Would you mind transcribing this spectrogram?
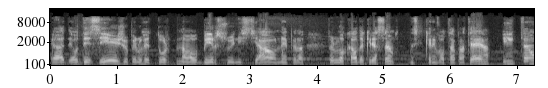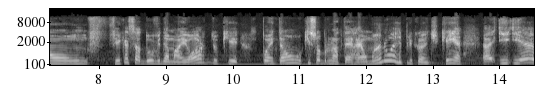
é, é o desejo pelo retorno ao berço inicial, né, pela, pelo local da criação, eles querem voltar pra Terra. Então, fica essa dúvida maior do que, pô, então o que sobrou na Terra é humano ou é replicante? Quem é? Ah, E, e é,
